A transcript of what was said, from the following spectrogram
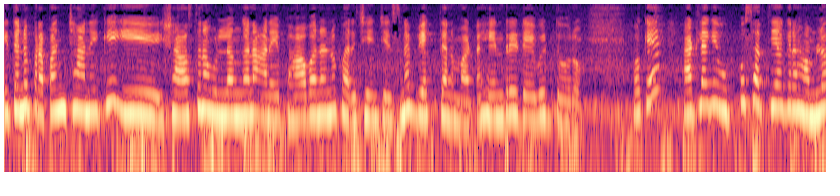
ఇతను ప్రపంచానికి ఈ శాసన ఉల్లంఘన అనే భావనను పరిచయం చేసిన వ్యక్తి అనమాట హెన్రీ డేవిడ్ తోరో ఓకే? అట్లాగే ఉప్పు సత్యాగ్రహంలో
